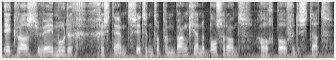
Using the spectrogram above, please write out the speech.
Ik was weemoedig gestemd, zittend op een bankje aan de bosrand, hoog boven de stad.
